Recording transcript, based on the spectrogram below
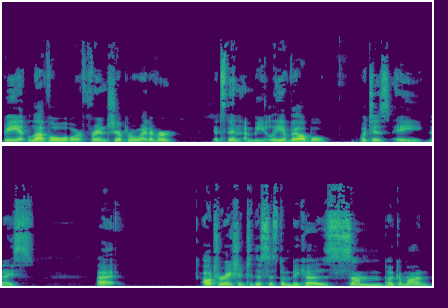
be it level or friendship or whatever it's then immediately available which is a nice uh, alteration to the system because some Pokemon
